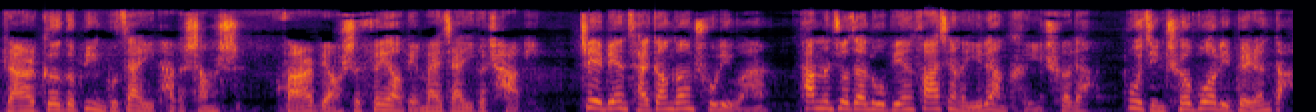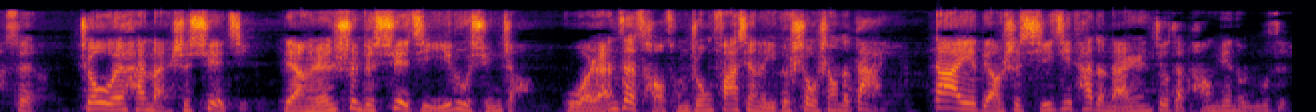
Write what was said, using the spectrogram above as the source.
然而哥哥并不在意他的伤势，反而表示非要给卖家一个差评。这边才刚刚处理完，他们就在路边发现了一辆可疑车辆，不仅车玻璃被人打碎了，周围还满是血迹。两人顺着血迹一路寻找，果然在草丛中发现了一个受伤的大爷。大爷表示袭击他的男人就在旁边的屋子里，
